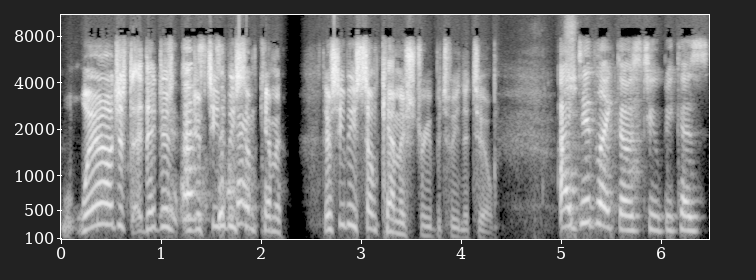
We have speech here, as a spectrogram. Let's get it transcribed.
Well, just they just there just seemed to be some chemi- there seemed to be some chemistry between the two. I did like those two because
